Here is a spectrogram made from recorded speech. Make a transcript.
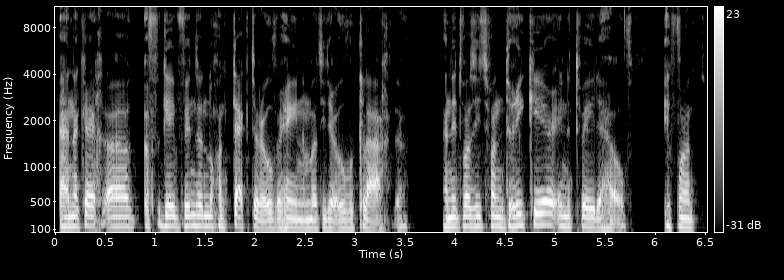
En dan kreeg eh, Gabe Vincent nog een tag eroverheen, omdat hij erover klaagde. En dit was iets van drie keer in de tweede helft. Ik vond het...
